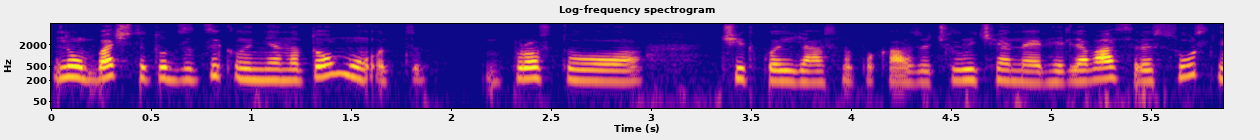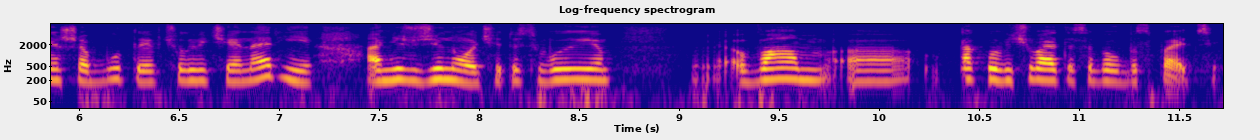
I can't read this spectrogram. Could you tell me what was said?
Ну, бачите, тут зациклення на тому, от просто чітко і ясно показує чоловіча енергія. Для вас ресурсніше бути в чоловічій енергії, аніж в жіночій. Тобто ви вам е, так ви відчуваєте себе в безпеці.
